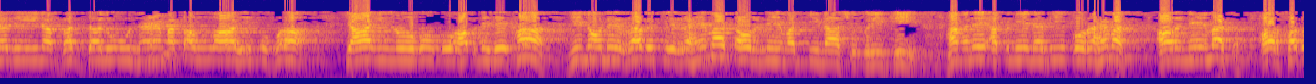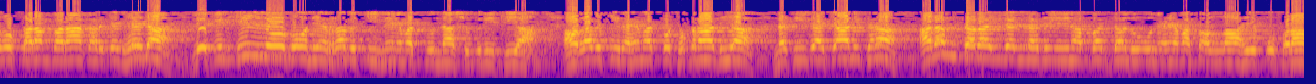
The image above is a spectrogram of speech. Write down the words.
الذین بدلو نعمت اللہ کفرا۔ کیا ان لوگوں کو آپ نے دیکھا جنہوں نے رب کے رحمت اور نعمت کی ناشکری کی؟ ہم نے اپنے نبی کو رحمت اور نعمت اور فضل و کرم بنا کر کے بھیجا، لیکن ان لوگوں نے رب کی نعمت کو ناشکری کیا اور رب کی رحمت کو ٹھکرا دیا۔ نتیجہ کیا نکلا؟ الم الذین بدلو نعمت اللہ کفرا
